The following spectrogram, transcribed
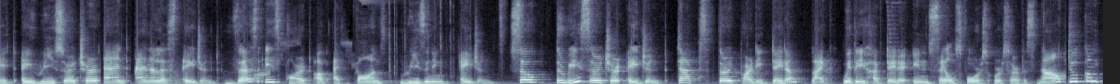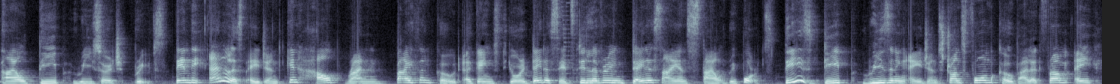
get a researcher and analyst agent. This is part of advanced reasoning agents. So the researcher agent taps third-party data, like whether you have data in Salesforce or ServiceNow, to compile deep research briefs. Then the analyst agent can help run Python code against your datasets, delivering data science style reports. These deep reasoning agents transform Copilot from a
